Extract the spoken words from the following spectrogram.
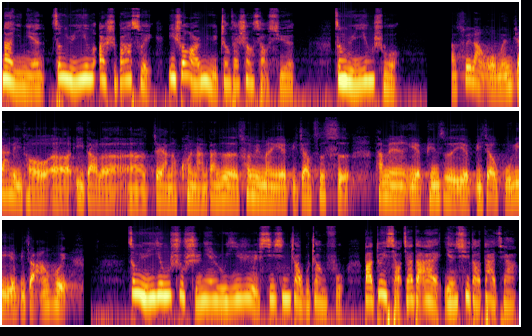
那一年，曾云英二十八岁，一双儿女正在上小学。曾云英说：“啊，虽然我们家里头呃遇到了呃这样的困难，但是村民们也比较支持，他们也平时也比较鼓励，也比较安慰。”曾云英数十年如一日悉心照顾丈夫，把对小家的爱延续到大家。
